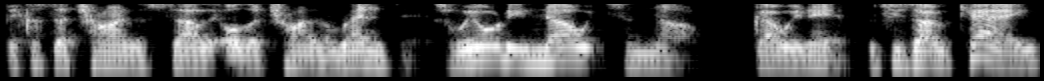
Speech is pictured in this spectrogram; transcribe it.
because they're trying to sell it or they're trying to rent it. So we already know it's a no going in, which is okay.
